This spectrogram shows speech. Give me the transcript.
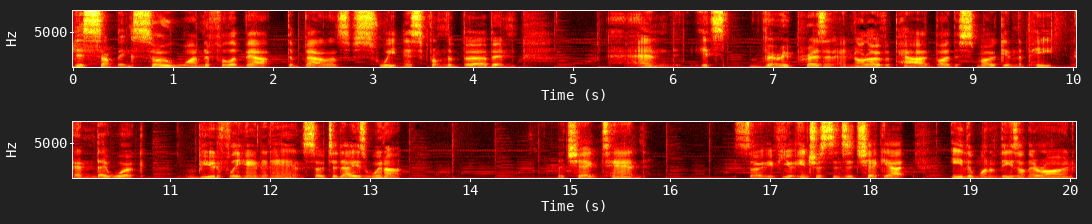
There's something so wonderful about the balance of sweetness from the bourbon, and it's very present and not overpowered by the smoke and the peat, and they work beautifully hand in hand. So today's winner, the Ledaig 10. So if you're interested to check out either one of these on their own,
